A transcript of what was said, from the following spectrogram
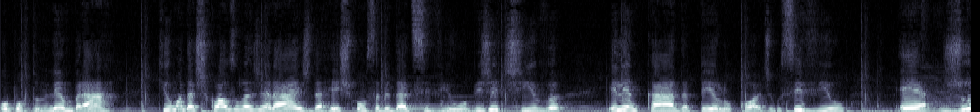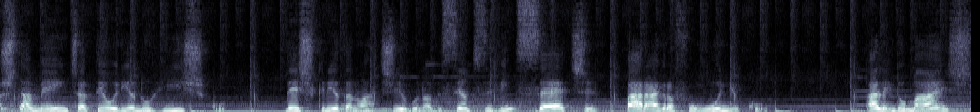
Oportuno lembrar que uma das cláusulas gerais da responsabilidade civil objetiva elencada pelo Código Civil é justamente a teoria do risco, descrita no artigo 927, parágrafo único. Além do mais,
